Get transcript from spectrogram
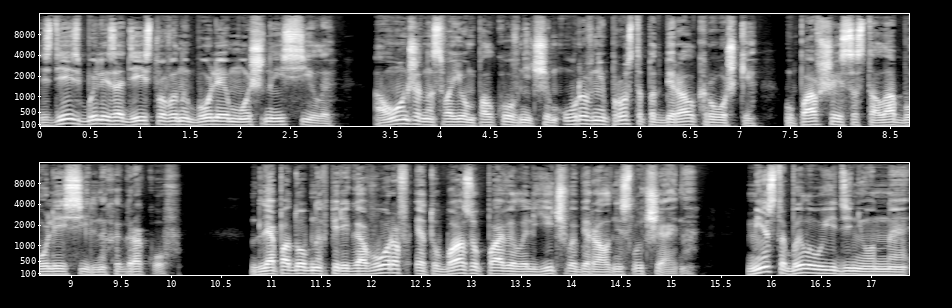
Здесь были задействованы более мощные силы, а он же на своем полковничьем уровне просто подбирал крошки, упавшие со стола более сильных игроков. Для подобных переговоров эту базу Павел Ильич выбирал не случайно. Место было уединенное,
